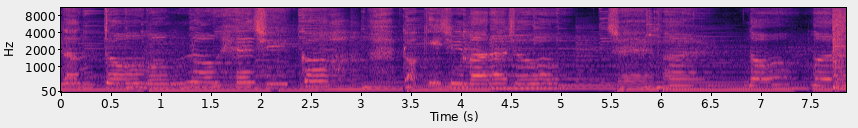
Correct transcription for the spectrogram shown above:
난 또 몽롱해지고 꺾이지 말아줘. 제발 너만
